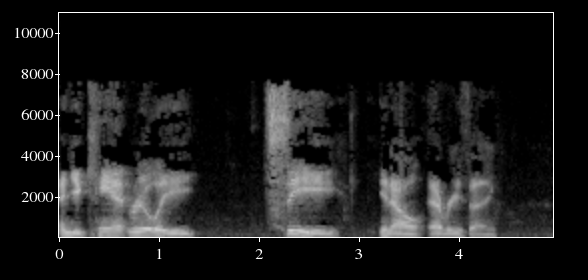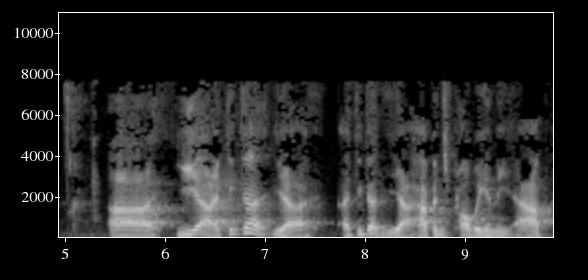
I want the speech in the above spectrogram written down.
and you can't really see, you know, everything. Uh, yeah, I think that, yeah, I think that, yeah, happens probably in the app.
